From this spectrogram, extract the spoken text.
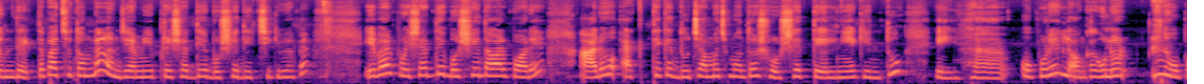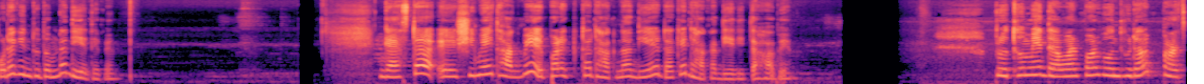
তুমি দেখতে পাচ্ছ তোমরা যে আমি প্রেশার দিয়ে বসিয়ে দিচ্ছি কীভাবে? এবার প্রেশার দিয়ে বসিয়ে দেওয়ার পরে আরও এক থেকে দু চামচ মতো সর্ষের তেল নিয়ে কিন্তু এই হ্যাঁ, ওপরে লঙ্কাগুলোর ওপরে কিন্তু তোমরা দিয়ে দেবে। গ্যাসটা সিমেই থাকবে। এরপর একটা ঢাকনা দিয়ে এটাকে ঢাকা দিয়ে দিতে হবে। প্রথমে দেওয়ার পর বন্ধুরা পাঁচ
